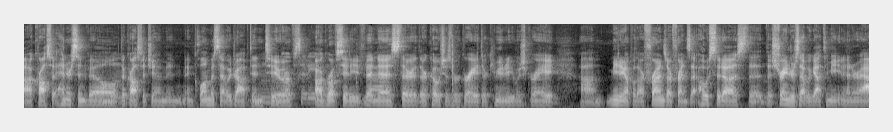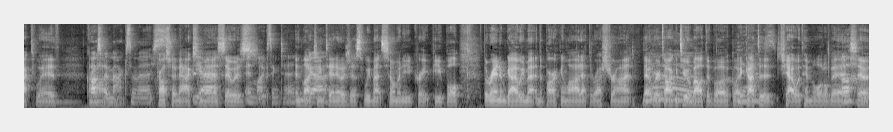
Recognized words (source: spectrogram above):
uh, CrossFit Hendersonville, the CrossFit gym in, in Columbus that we dropped into, Grove City. Uh, Grove City Fitness. Their their coaches were great. Their community was great. Um, meeting up with our friends, our friends that hosted us, the the strangers that we got to meet and interact with. Crossfit um, maximus CrossFit Maximus. Yeah, It was in Lexington. In Yeah. Lexington, it was just we met so many great people. The random guy we met in the parking lot at the restaurant that we were talking to about the book, like got to chat with him a little bit. So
